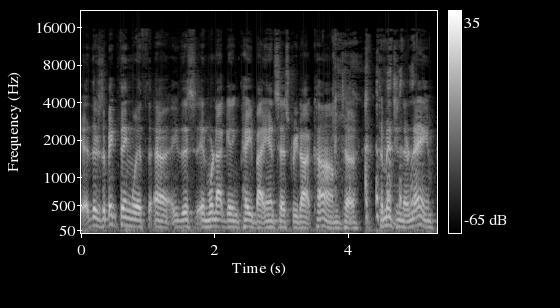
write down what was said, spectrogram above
Uh, there's a big thing with uh, this and we're not getting paid by ancestry.com to to mention their name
